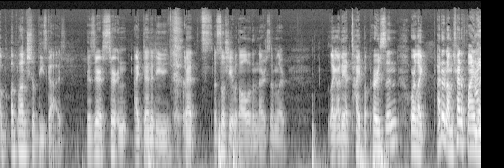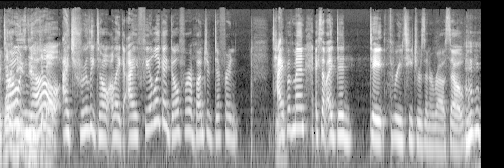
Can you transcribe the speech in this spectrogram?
a, a bunch of these guys? Is there a certain identity that's associated with all of them that are similar? Like, are they a type of person, or like I don't know? I'm trying to find I like what are these don't dudes know. about? I truly don't. Like, I feel like I go for a bunch of different type of men, except I did date three teachers in a row. So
